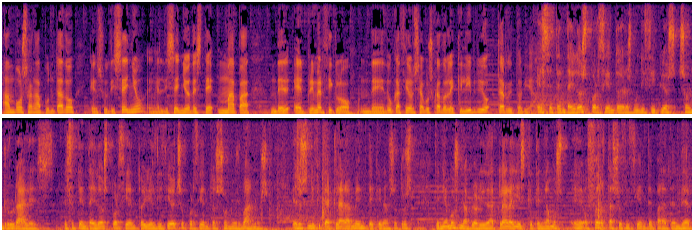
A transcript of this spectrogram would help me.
Ambos han apuntado que en su diseño, en el diseño de este mapa del primer ciclo de educación, se ha buscado el equilibrio territorial. El 72% de los municipios son rurales, el 72% y el 18% son urbanos. Eso significa claramente que nosotros teníamos una prioridad clara y es que tengamos eh, oferta suficiente para atender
